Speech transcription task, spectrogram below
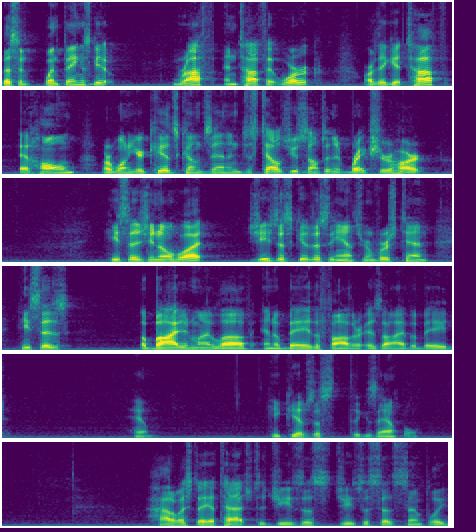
Listen, when things get rough and tough at work, or they get tough at home, or one of your kids comes in and just tells you something that breaks your heart, he says, You know what? Jesus gives us the answer in verse 10. He says, Abide in my love and obey the Father as I have obeyed him. He gives us the example. How do I stay attached to Jesus? Jesus says simply,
